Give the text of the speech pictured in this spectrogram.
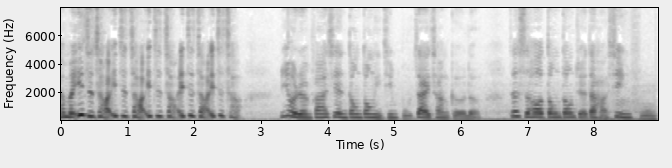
他们一直吵，一直吵，一直吵，一直吵，一直吵。没有人发现东东已经不再唱歌了。这时候，东东觉得好幸福，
